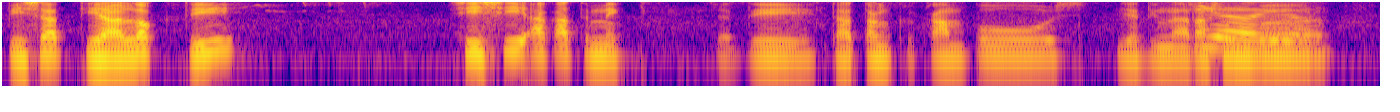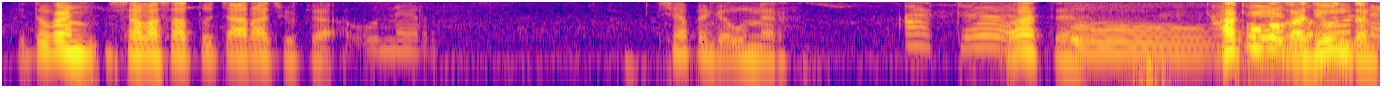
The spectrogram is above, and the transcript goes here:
bisa dialog di sisi akademik. Jadi datang ke kampus jadi narasumber. itu kan salah satu cara juga. Uner. Siapa yang nggak uner? Ada. Oh, ada. Oh. Ada aku kok yang nggak diundang?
